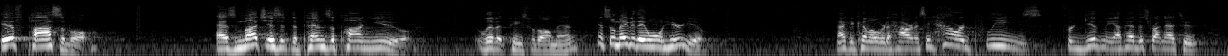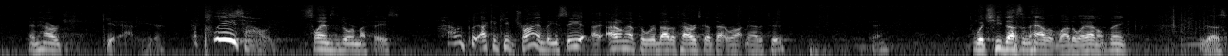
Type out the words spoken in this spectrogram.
If possible, as much as it depends upon you, live at peace with all men. And so maybe they won't hear you. I could come over to Howard and say, Howard, please forgive me. I've had this rotten attitude. And Howard, get out of here. Please, Howard. Slams the door in my face. Howard, please. I could keep trying, but you see, I, I don't have to worry about if Howard's got that rotten attitude. Okay? Which he doesn't have it, by the way. I don't think he does.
